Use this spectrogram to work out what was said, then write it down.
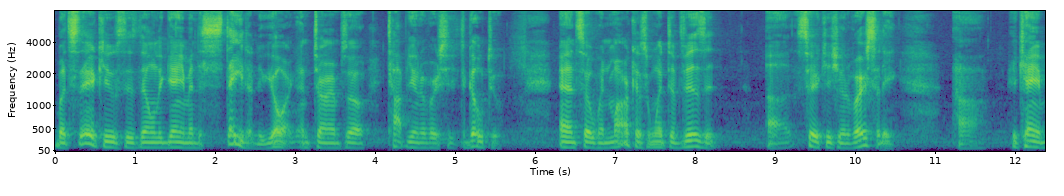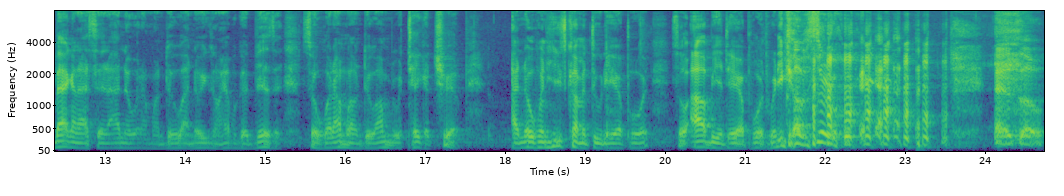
but Syracuse is the only game in the state of New York in terms of top universities to go to. And so when Marcus went to visit uh, Syracuse University, uh, he came back and I said, I know what I'm going to do. I know he's going to have a good visit. So what I'm going to do, I'm going to take a trip. I know when he's coming through the airport, so I'll be at the airport when he comes through. and so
